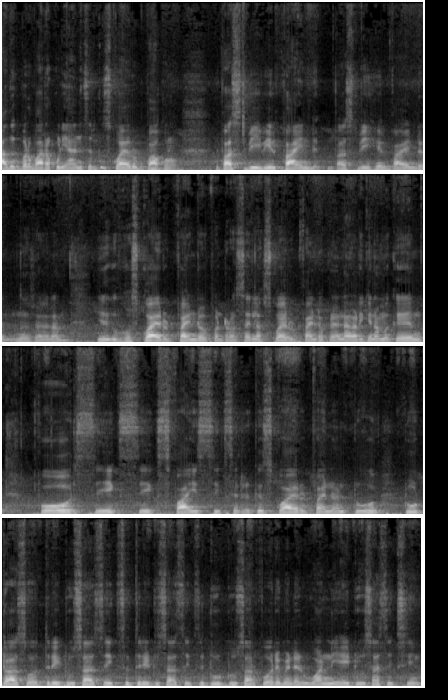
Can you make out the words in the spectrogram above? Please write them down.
அதுக்கப்புறம் வரக்கூடிய ஆன்சருக்கு ஸ்கொயர் ரூட் பார்க்கணும். First we will find first we will find இதுக்கு ஸ்கொயர் ரூட் ஃபைண்ட் அவுட் பண்ணுறோம் சரிங்களா? ஸ்கொயர் ரூட் ஃபைண்ட் அவுட் என்ன கிடைக்கும் நமக்கு? Four six six five six இருக்குது square root final two two are so three two are six three two are six two two are four reminder one eight two are sixteen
